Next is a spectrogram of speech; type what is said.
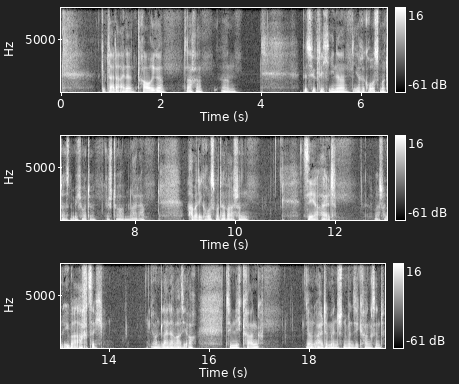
Es gibt leider eine traurige Sache. Ähm, bezüglich Ina. Ihre Großmutter ist nämlich heute gestorben, leider. Aber die Großmutter war schon sehr alt, war schon über 80. Und leider war sie auch ziemlich krank. Ja, und alte Menschen, wenn sie krank sind,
